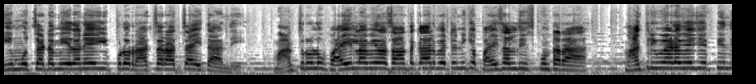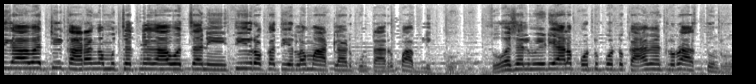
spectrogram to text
ఈ ముచ్చట మీదనే ఇప్పుడు రచ్చ రచ్చ అవుతాంది మంత్రులు ఫైళ్ళ మీద సంతకాలు పెట్టడానికి పైసలు తీసుకుంటారా? మంత్రి మేడమే చెప్పింది కాబట్టి కారంగా ముచ్చట్నే కావచ్చని తీరొక్క తీరులో మాట్లాడుకుంటారు పబ్లిక్ సోషల్ మీడియాలో పొట్టు పొట్టు కామెంట్లు రాస్తుండ్రు.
